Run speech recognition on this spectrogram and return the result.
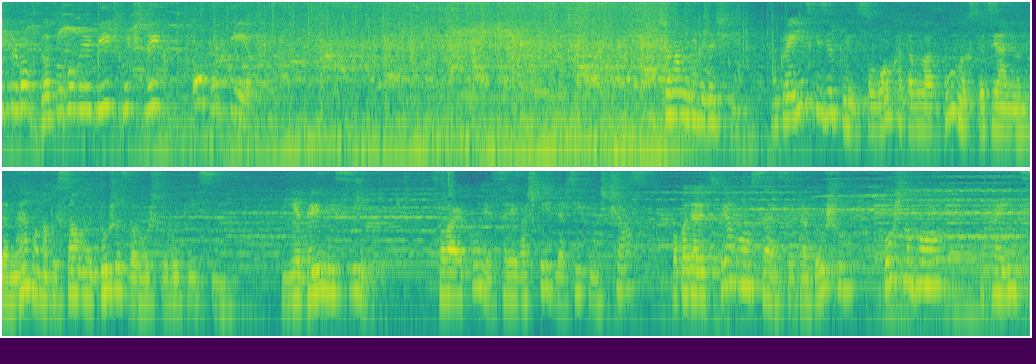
Влучний стрибок заслуговує більш гучних оплесків. Шановні глядачі, українські зірки Солоха та Влад Булах спеціально для нього написали дуже зворушливу пісню Єдиний світ, слова якої цей важкий для всіх наш час попадають прямо у серце та душу кожного українця.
